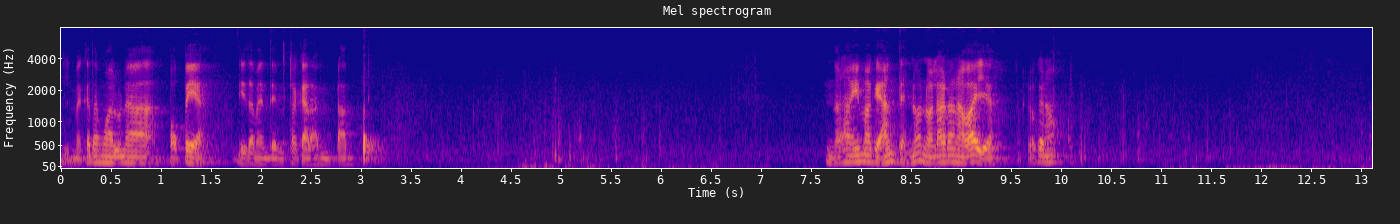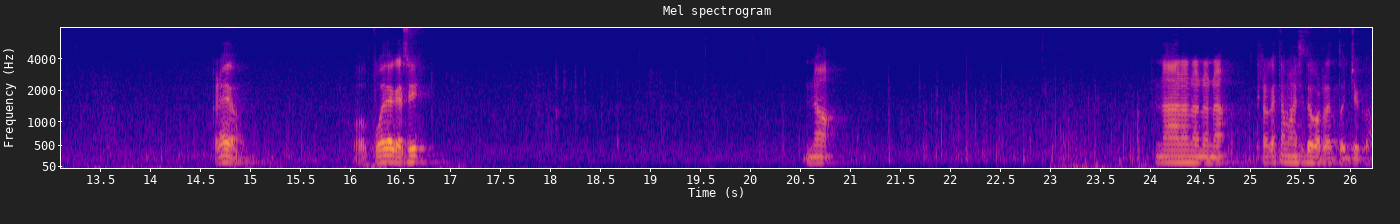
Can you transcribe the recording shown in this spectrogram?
Me encanta como una popea directamente en nuestra cara. No es la misma que antes, ¿no? No es la gran navalla. Creo que no. Creo. O puede que sí. No. No, no, no, no, no. Creo que estamos en el sitio correcto, chicos.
